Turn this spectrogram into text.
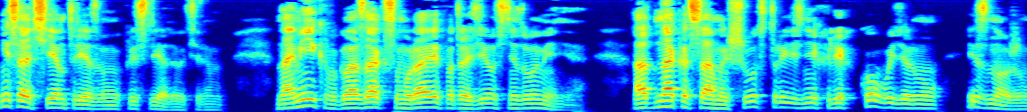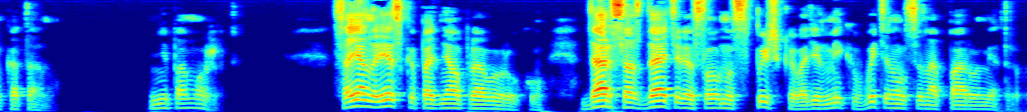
не совсем трезвым преследователям. На миг в глазах самураев отразилось недоумение. Однако самый шустрый из них легко выдернул из ножен катану. Не поможет. Саян резко поднял правую руку. Дар Создателя, словно вспышка, в один миг вытянулся на пару метров.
